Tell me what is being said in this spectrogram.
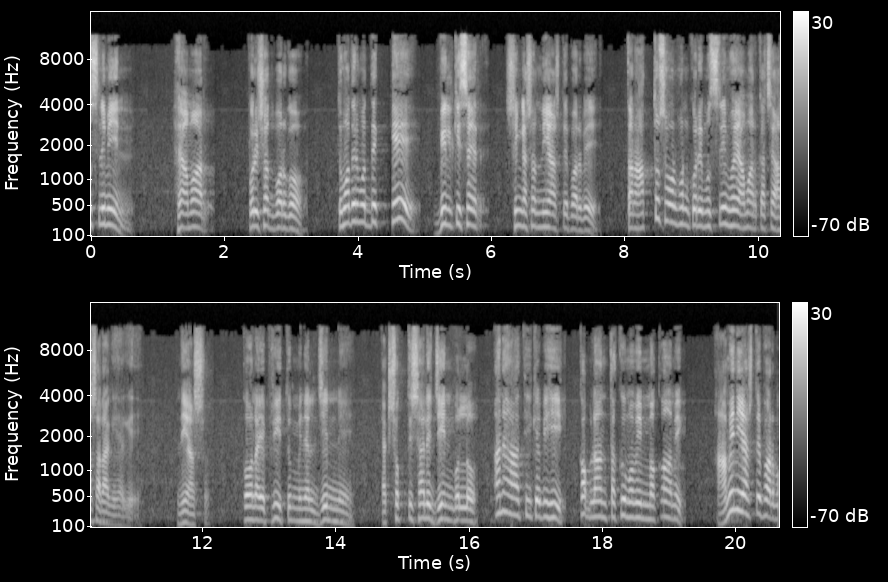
মুসলিমিন? হ্যাঁ আমার পরিষদ বর্গ তোমাদের মধ্যে কে বিলকিসের সিংহাসন নিয়ে আসতে পারবে? তারা আত্মসমর্পণ করে মুসলিম হয়ে আমার কাছে আসার আগে আগে নিয়ে আসো। কলাই ফ্রি তুমিনাল জিন্নে এক শক্তিশালী জিন বলল, আনা আতিকে বিহি কবলান তাকুম মকামিক। আমি নিয়ে আসতে পারব।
